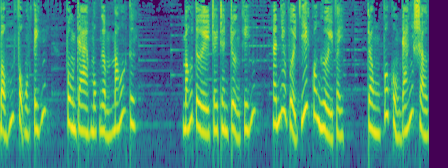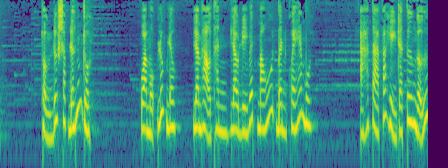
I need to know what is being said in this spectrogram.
bỗng phụt một tiếng, phun ra một ngụm máu tươi. Máu tươi rơi trên trường kiếm, hình như vừa giết qua người vậy, trông vô cùng đáng sợ. Thuận Đức sắp đến rồi. Qua một lúc lâu, Lâm Hạo Thành lau đi vết máu bên khóe môi. Ả ta phát hiện ra Tư Ngữ,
